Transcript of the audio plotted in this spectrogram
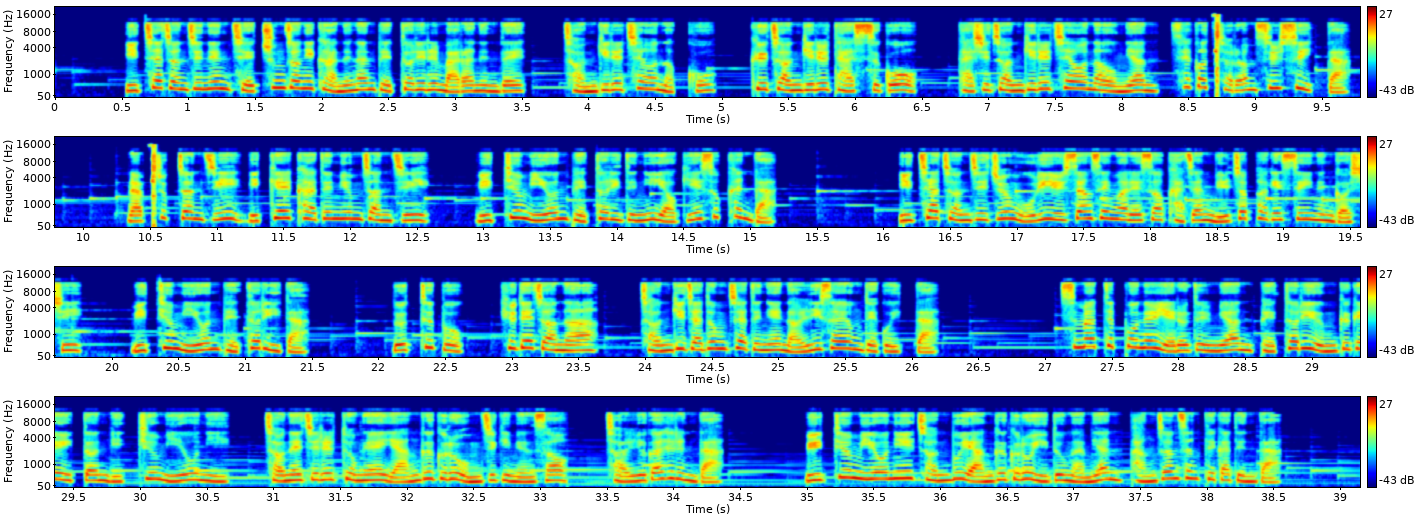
2차 전지는 재충전이 가능한 배터리를 말하는데 전기를 채워넣고 그 전기를 다 쓰고 다시 전기를 채워 넣으면 새 것처럼 쓸 수 있다. 납축 전지, 니켈 카드뮴 전지, 리튬 이온 배터리 등이 여기에 속한다. 2차 전지 중 우리 일상생활에서 가장 밀접하게 쓰이는 것이 리튬 이온 배터리이다. 노트북, 휴대전화, 전기자동차 등에 널리 사용되고 있다. 스마트폰을 예로 들면 배터리 음극에 있던 리튬 이온이 전해질을 통해 양극으로 움직이면서 전류가 흐른다. 리튬 이온이 전부 양극으로 이동하면 방전 상태가 된다.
